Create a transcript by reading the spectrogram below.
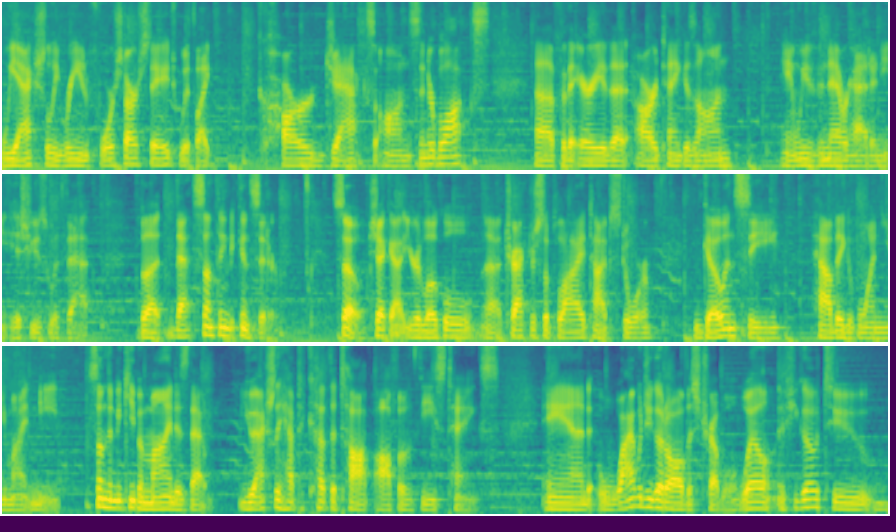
We actually reinforced our stage with like car jacks on cinder blocks uh, for the area that our tank is on, and we've never had any issues with that. But that's something to consider. So check out your local uh, tractor supply type store. Go and see how big of one you might need. Something to keep in mind is that you actually have to cut the top off of these tanks. And why would you go to all this trouble? Well, if you go to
